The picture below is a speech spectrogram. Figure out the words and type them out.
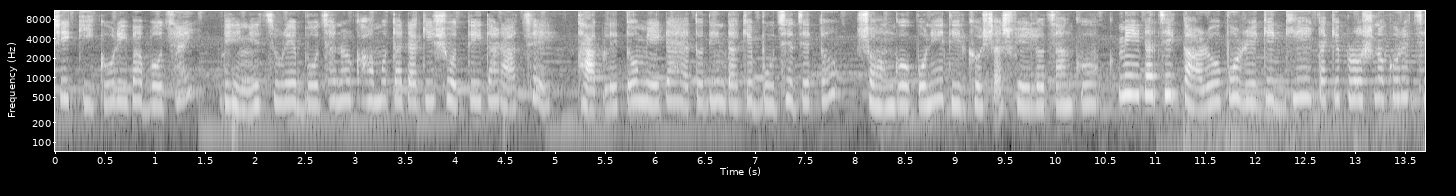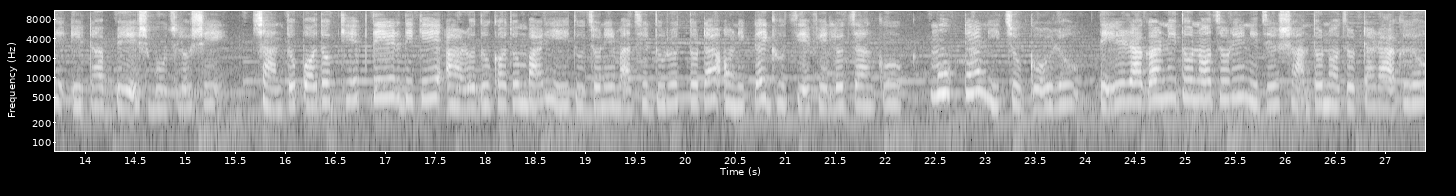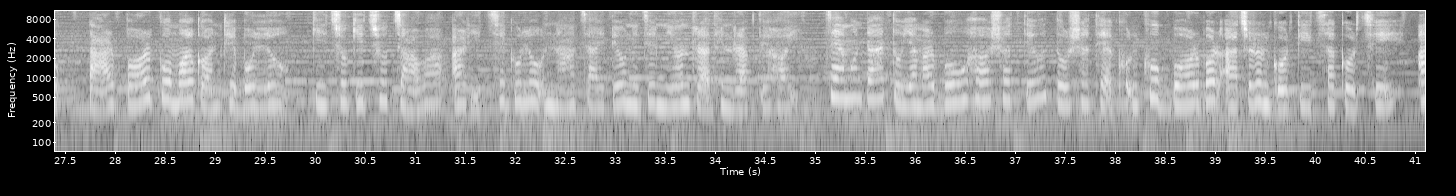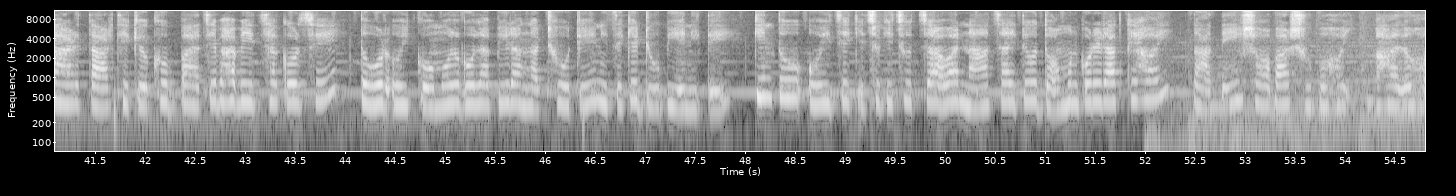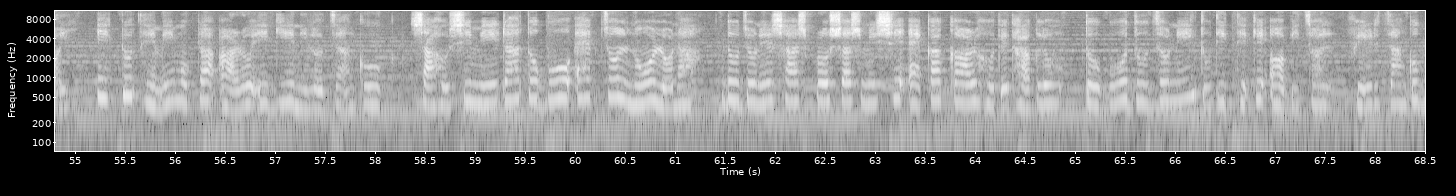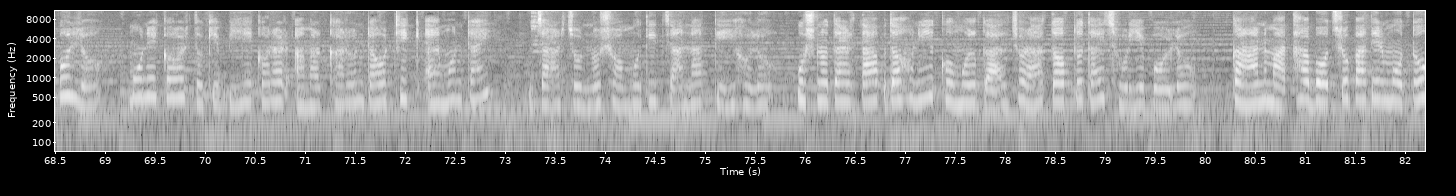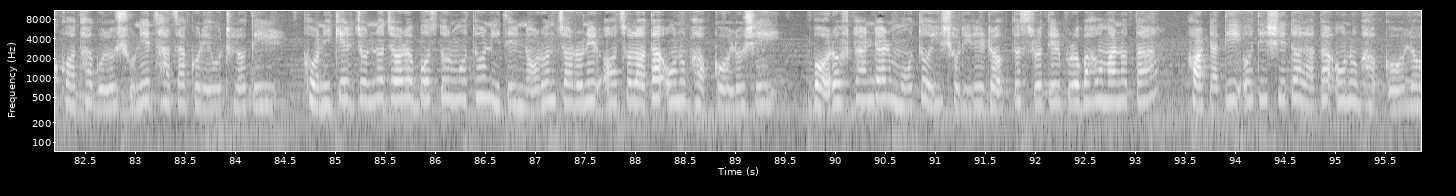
সে কি করে বা বোঝায়? ভেঙে চুড়ে বোঝানোর ক্ষমতাটা কি সত্যিই তার আছে? থাকলে তো মেয়েটা এতদিন তাকে বুঝে যেত। সঙ্গোপনে দীর্ঘশ্বাস ফেলল চাঙ্কুক। মেয়েটা যে কারও উপর রেগে গিয়ে তাকে প্রশ্ন করেছে, এটা বেশ বুঝলো সে। শান্ত পদক্ষেপ তের দিকে আরও দু কদম বাড়িয়ে দুজনের মাঝে দূরত্বটা অনেকটাই ঘুচিয়ে ফেলল চাঙ্কুক। মুখটা নিচু করল। তের রাগান্বিত নজরে নিজের শান্ত নজরটা রাখল। তারপর কোমল কণ্ঠে বলল কিছু কিছু চাওয়া আর ইচ্ছেগুলো না চাইতেও নিজের নিয়ন্ত্রণাধীন রাখতে হয়। যেমনটা তুই আমার বউ হওয়া সত্ত্বেও তোর সাথে এখন খুব বর্বর আচরণ করতে ইচ্ছা করছে। আর তার থেকেও খুব বাজে ভাবে ইচ্ছা করছে তোর ওই কোমল গোলাপি রাঙা ঠোঁটে নিজেকে ডুবিয়ে নিতে। কিন্তু ওই যে কিছু কিছু চাওয়া না চাইতেও দমন করে রাখতে হয়, তাতেই সবার শুভ হয়, ভালো হয়। একটু থেমে মুখটা আরও এগিয়ে নিল জাঙ্কুক। সাহসী মেয়েটা তবুও এক চুল নড়লো না। দুজনের শ্বাস প্রশ্বাস মিশে একাকার হতে থাকল। তবুও দুজনেই দুদিক থেকে অবিচল। ফের জাঙ্কুক বলল, মনে কর তোকে বিয়ে করার আমার কারণটাও ঠিক এমনটাই যার জন্য সম্মতি জানাতেই হলো। উষ্ণতার তাপ দহনে কোমল গালচড়া তপ্ততায় ছড়িয়ে পড়ল। কান, মাথা, বজ্রপাতের মতো কথাগুলো শুনে ঝাঁচা করে উঠল তে। ক্ষণিকের জন্য জড় বস্তুর মতো নিজের নরম চরণের অচলতা অনুভব করল সে। বরফ ঠান্ডার মতোই শরীরের রক্তস্রোতের প্রবাহমানতা হঠাৎই অতি শীতলতা অনুভব করল।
